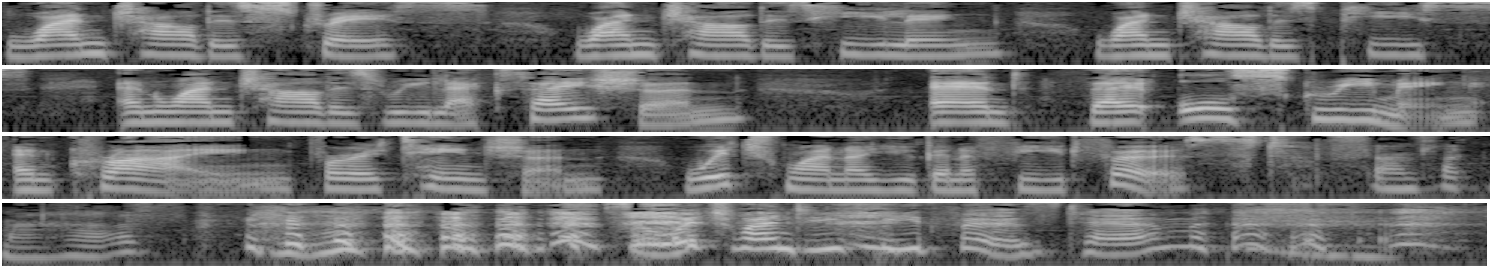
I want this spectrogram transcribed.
one child is stress, one child is healing, one child is peace, and one child is relaxation, and they're all screaming and crying for attention, which one are you going to feed first? Sounds like my house. So which one do you feed first, Tam?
